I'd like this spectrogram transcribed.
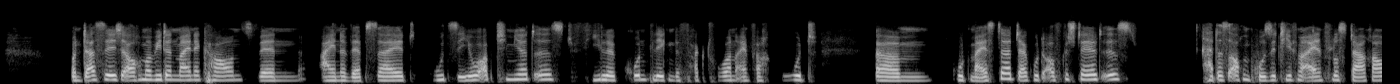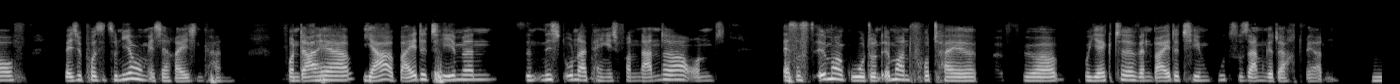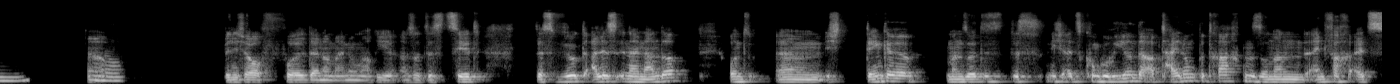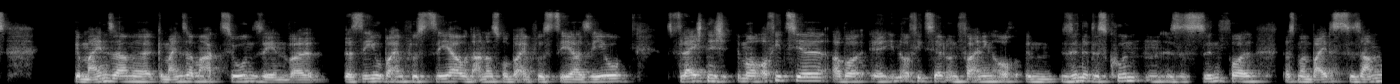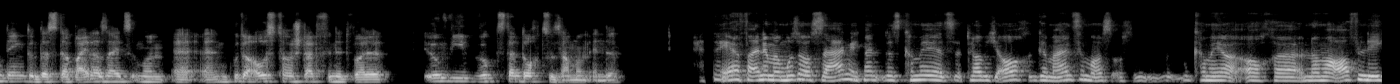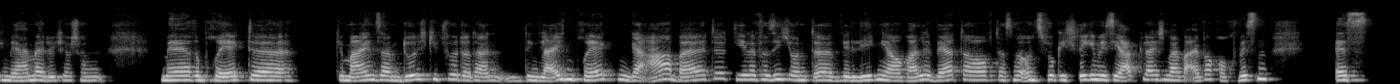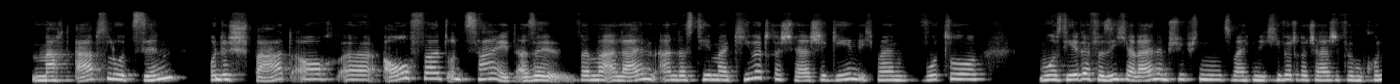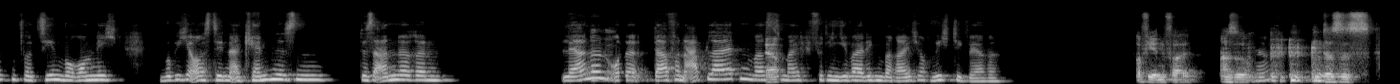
Und das sehe ich auch immer wieder in meinen Accounts, wenn eine Website gut SEO optimiert ist, viele grundlegende Faktoren einfach gut, ähm, gut meistert, da gut aufgestellt ist, hat es auch einen positiven Einfluss darauf, welche Positionierung ich erreichen kann. Von daher, ja, beide Themen sind nicht unabhängig voneinander und es ist immer gut und immer ein Vorteil für Projekte, wenn beide Themen gut zusammengedacht werden. Mhm. Ja. Genau. Bin ich auch voll deiner Meinung, Marie. Also das zählt, das wirkt alles ineinander. Und ähm, ich denke, man sollte das nicht als konkurrierende Abteilung betrachten, sondern einfach als gemeinsame, gemeinsame Aktion sehen, weil das SEO beeinflusst SEA und andersrum beeinflusst SEA SEO. Vielleicht nicht immer offiziell, aber inoffiziell und vor allen Dingen auch im Sinne des Kunden ist es sinnvoll, dass man beides zusammendenkt und dass da beiderseits immer ein, äh, ein guter Austausch stattfindet, weil irgendwie wirkt es dann doch zusammen am Ende. Naja, vor allem, man muss auch sagen, ich meine, das kann man jetzt, glaube ich, auch gemeinsam aus, aus kann man ja auch äh, nochmal offenlegen. Wir haben ja durchaus schon mehrere Projekte gemeinsam durchgeführt oder an den gleichen Projekten gearbeitet, jeder für sich. Und äh, wir legen ja auch alle Wert darauf, dass wir uns wirklich regelmäßig abgleichen, weil wir einfach auch wissen, es macht absolut Sinn und es spart auch äh, Aufwand und Zeit. Also wenn wir allein an das Thema Keyword-Recherche gehen, ich meine, wozu muss jeder für sich allein im Stübchen zum Beispiel die Keyword-Recherche für einen Kunden vollziehen, warum nicht wirklich aus den Erkenntnissen des anderen lernen mhm. oder davon ableiten, was ja. zum Beispiel für den jeweiligen Bereich auch wichtig wäre. Auf jeden Fall. Also ja. das ist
